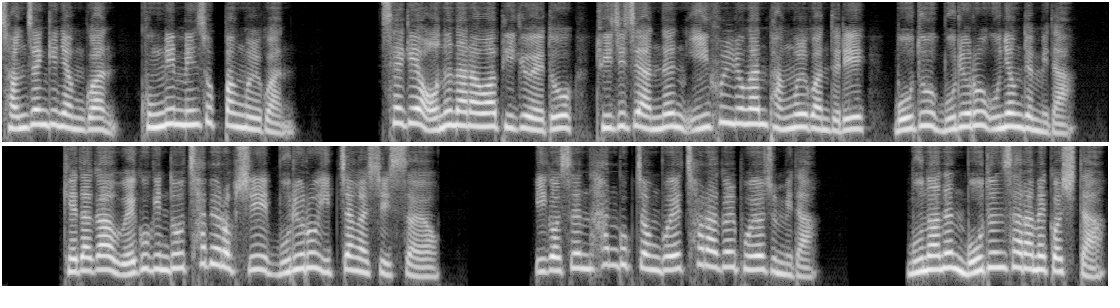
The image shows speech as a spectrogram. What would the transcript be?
전쟁기념관, 국립민속박물관. 세계 어느 나라와 비교해도 뒤지지 않는 이 훌륭한 박물관들이 모두 무료로 운영됩니다. 게다가 외국인도 차별 없이 무료로 입장할 수 있어요. 이것은 한국 정부의 철학을 보여줍니다. 문화는 모든 사람의 것이다.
